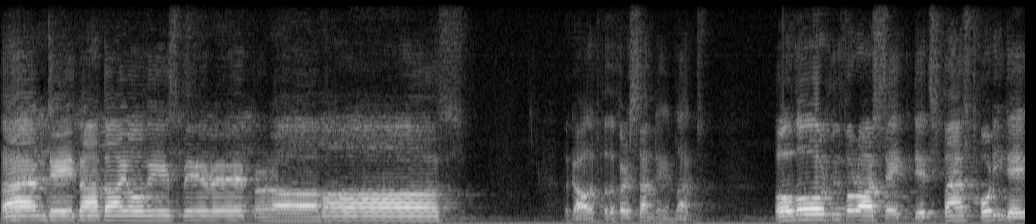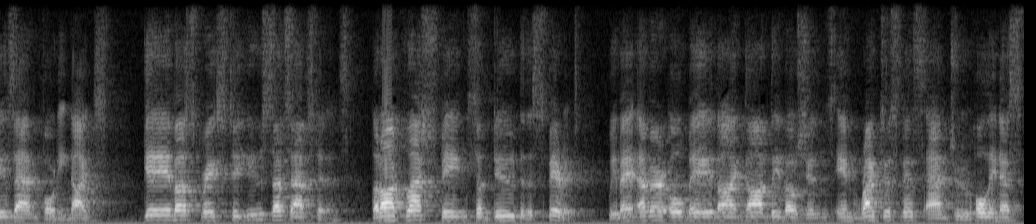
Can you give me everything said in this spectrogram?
and take not thy Holy Spirit from us. The Collect for the first Sunday in Lent. O Lord, who for our sake didst fast forty days and forty nights, give us grace to use such abstinence, that our flesh being subdued to the Spirit, we may ever obey thy godly motions in righteousness and true holiness,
